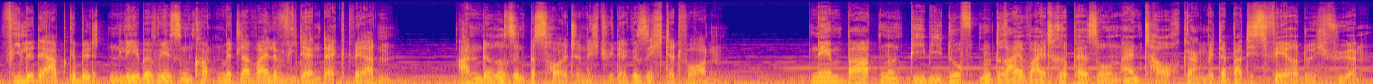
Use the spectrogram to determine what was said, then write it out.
Viele der abgebildeten Lebewesen konnten mittlerweile wiederentdeckt werden. Andere sind bis heute nicht wieder gesichtet worden. Neben Barton und Bibi durften nur drei weitere Personen einen Tauchgang mit der Batysphäre durchführen.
